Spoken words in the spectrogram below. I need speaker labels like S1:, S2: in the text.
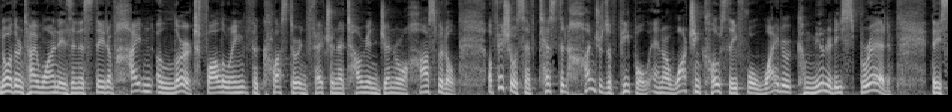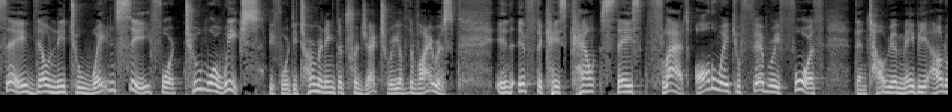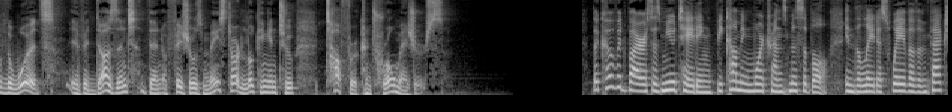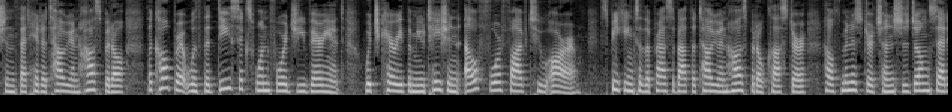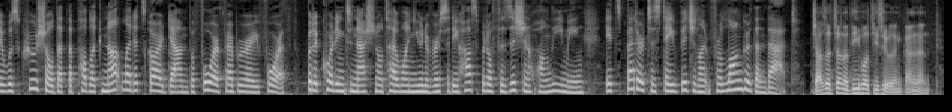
S1: Northern Taiwan is in a state of heightened alert following the cluster infection at Taoyuan General Hospital. Officials have tested hundreds of people and are watching closely for wider community spread. They say they'll need to wait and see for two more weeks before determining the trajectory of the virus. If the case count stays flat all the way to February 4th, then Taoyuan may be out of the woods. If it doesn't, then officials may start looking into tougher control measures.
S2: The COVID virus is mutating, becoming more transmissible. In the latest wave of infections that hit a Taoyuan hospital, the culprit was the D614G variant, which carried the mutation L452R. Speaking to the press about the Taoyuan hospital cluster, Health Minister Chen Shih-chung said it was crucial that the public not let its guard down before February 4th. But according to National Taiwan University Hospital physician Huang Li-min, it's better to stay vigilant for longer than that.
